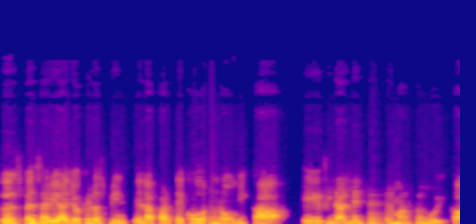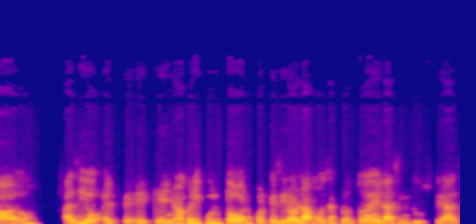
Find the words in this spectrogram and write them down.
Entonces pensaría yo que los, en la parte económica, eh, finalmente el más perjudicado ha sido el pequeño agricultor, porque si lo hablamos de pronto de las industrias,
